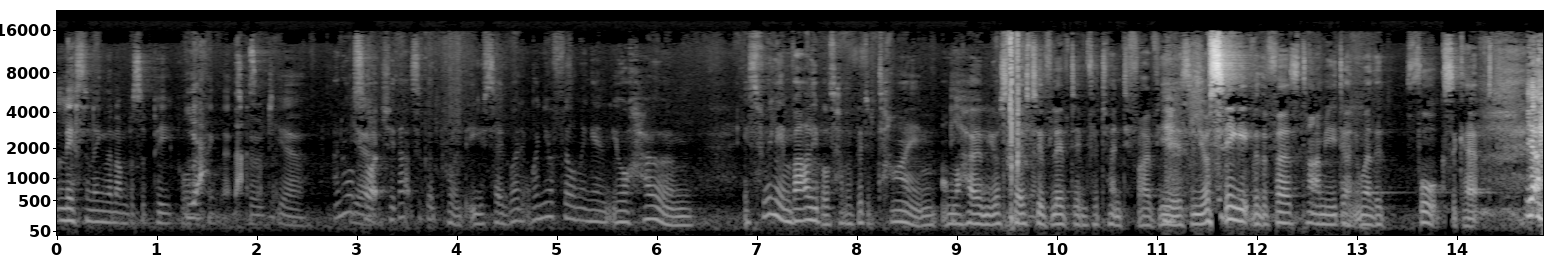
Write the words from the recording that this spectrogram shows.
Lessening the numbers of people, I Yeah, think that's that good. sort of- Yeah. And also, Yeah. actually, that's a good point that you said. When, when you're filming in your home, it's really invaluable to have a bit of time on the home you're supposed to have lived in for 25 years, and you're seeing it for the first time. You don't know where the forks are kept. Yeah,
